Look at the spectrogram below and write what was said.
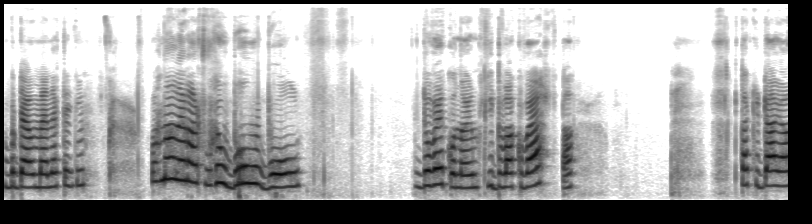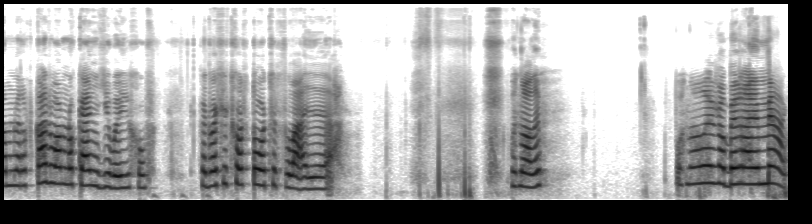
буде в мене тоді. Погнали раз вже в броубол. Довиконаємо ці два квеста. І да, я вам не розказував, но Кензі виїхав. Це 26 числа. Є. Погнали. Погнали, забираємо м'яч.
